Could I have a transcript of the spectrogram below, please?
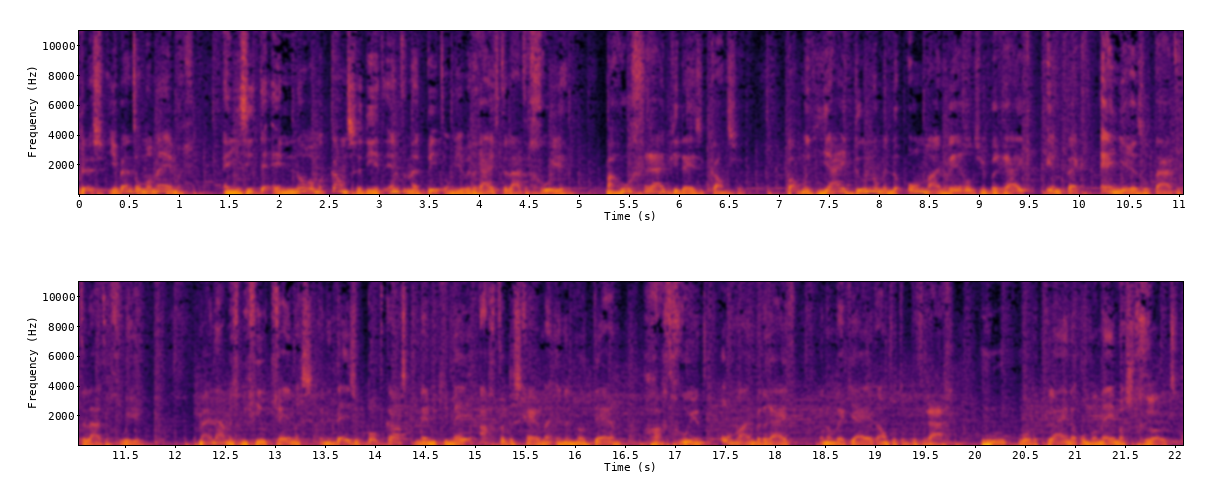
Dus je bent ondernemer en je ziet de enorme kansen die het internet biedt om je bedrijf te laten groeien. Maar hoe grijp je deze kansen? Wat moet jij doen om in de online wereld je bereik, impact en je resultaten te laten groeien? Mijn naam is Michiel Kremers en in deze podcast neem ik je mee achter de schermen in een modern, hardgroeiend online bedrijf en ontdek jij het antwoord op de vraag: hoe worden kleine ondernemers groot?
